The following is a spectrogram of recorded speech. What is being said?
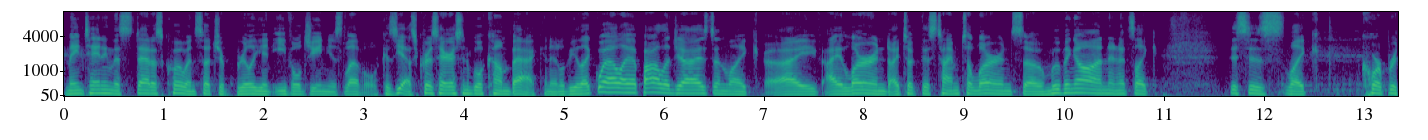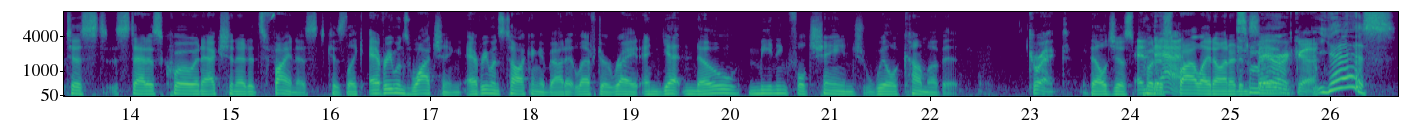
maintaining the status quo in such a brilliant evil genius level. Because yes chris harrison will come back and it'll be like well i apologized and like i i learned i took this time to learn so moving on. And it's like this is like corporatist status quo in action at its finest. Because like everyone's watching everyone's talking about it left or right and yet no meaningful change will come of it Correct. they'll just And put a spotlight on it and America. say yes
